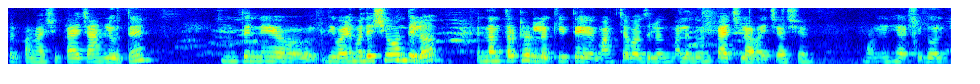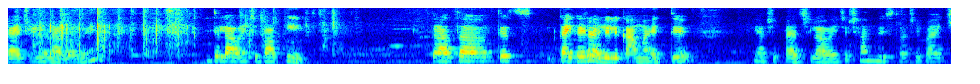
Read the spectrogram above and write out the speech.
तर पहा असे पॅच आणले होते. त्यांनी दिवाळीमध्ये शिवून दिलं. पण नंतर ठरलं की ते मागच्या बाजूला मला दोन पॅच लावायचे असे. म्हणून हे असे दोन पॅच घेऊन आलो मी. ते लावायचे बाकी. तर आता तेच काही काही राहिलेले काम आहेत ते. हे असे पॅच लावायचे. छान दिसतं असे पॅच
